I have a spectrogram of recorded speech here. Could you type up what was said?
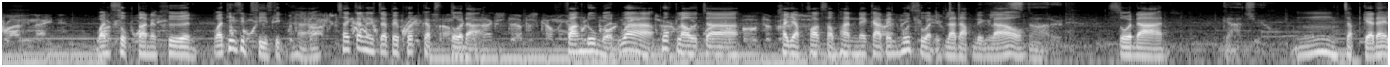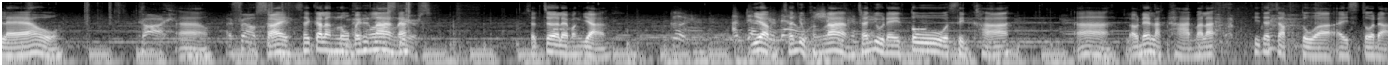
Friday night. วันศุกร์ตอนกลางคืน วันที่ 14 สิงหาฉันกำลังจะไปพบกับสโตดา Next step is coming ฟัง up ดู with เหมือนว่า Brooklyn พวกเราจะ Both of ขยับความสัมพันธ์ในการเป็นหุ้นส่วนอีกระดับหนึ่งแล้ว Stoddard. โซดา Got you. อืม จับแกได้แล้ว Kai, อ้าว I found ใช่ something. ฉันกำลังลงไป Headed ข้างล่างนะ downstairs. ฉันเจออะไรบางอย่าง Good. I'm down เยี่ยม here now ฉันอยู่ in ข้าง the ล่าง shipping ฉันอยู่ container. ในตู้สินค้า อ่า เราได้หลักฐานมาแล้วที่จะจับตัวไอ้สโตดา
